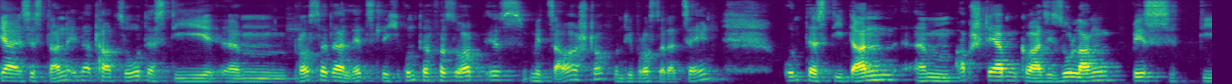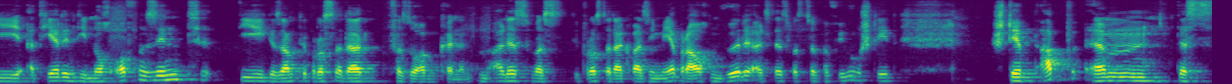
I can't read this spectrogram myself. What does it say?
Ja, es ist dann in der Tat so, dass die, ähm, Prostata letztlich unterversorgt ist mit Sauerstoff und die Prostatazellen und dass die dann, ähm, absterben quasi so lang, bis die Arterien, die noch offen sind, die gesamte Prostata versorgen können. Und alles, was die Prostata quasi mehr brauchen würde als das, was zur Verfügung steht, stirbt ab. Ähm, das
